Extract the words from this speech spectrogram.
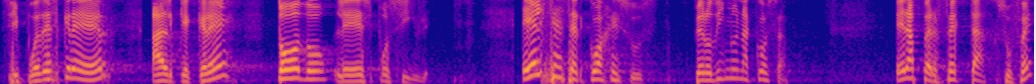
si puedes creer, al que cree, todo le es posible. Él se acercó a Jesús, pero dime una cosa, ¿era perfecta su fe?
